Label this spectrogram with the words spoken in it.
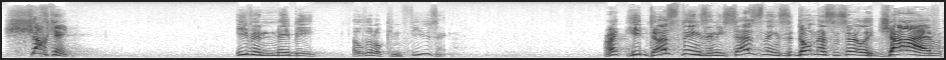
shocking, even maybe a little confusing right? He does things and he says things that don't necessarily jive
